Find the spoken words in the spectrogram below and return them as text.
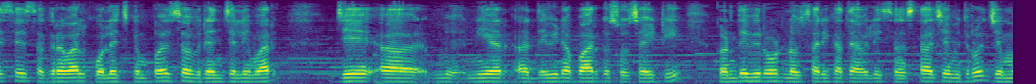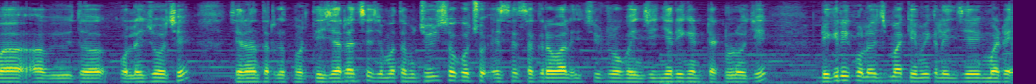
S S Agarwal college campus, Viranjali Marg, જે near Devina park society Gandevi road, Navsari ખાતે આવેલી સંસ્થા છે મિત્રો, જેમાં વિવિધ કોલેજો છે, જેના અંતર્ગત ભરતી જાહેરાત છે. જેમાં તમે જોઈ શકો છો, S S Agrawal institute of engineering and technology, degree કોલેજમાં કેમિકલ એન્જિનિયરિંગ માટે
